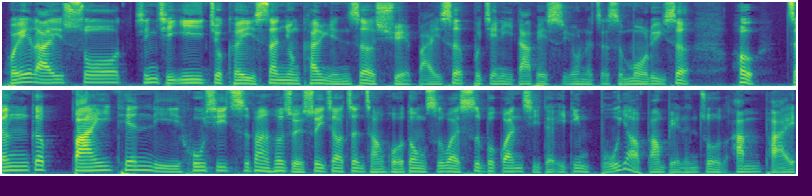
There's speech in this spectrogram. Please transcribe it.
回来说星期一就可以善用看颜色，雪白色不建议搭配使用的则是墨绿色。后整个。白天里呼吸、吃饭、喝水、睡觉正常活动之外，事不关己的一定不要帮别人做安排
